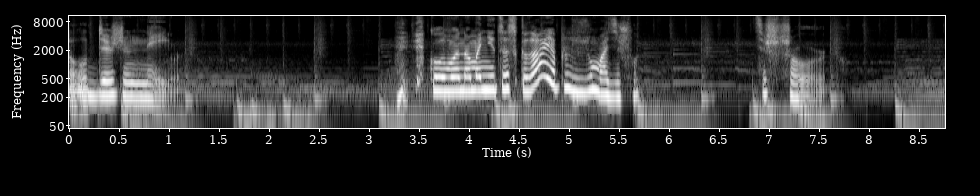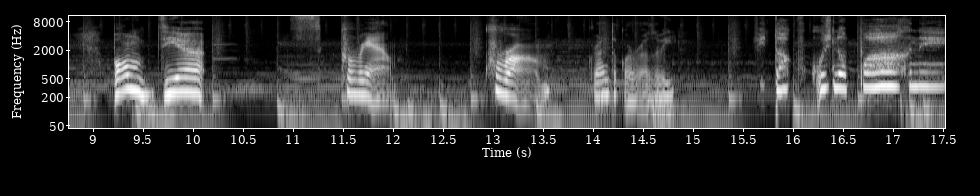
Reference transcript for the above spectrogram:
Сол де. Коли вона мені це сказала, я просто з ума зійшла. Це що? Бомде крем. Крем. Крем такий розовий. Він так вкусно пахне.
